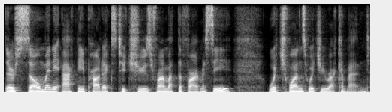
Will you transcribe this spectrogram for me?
There's so many acne products to choose from at the pharmacy. Which ones would you recommend?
